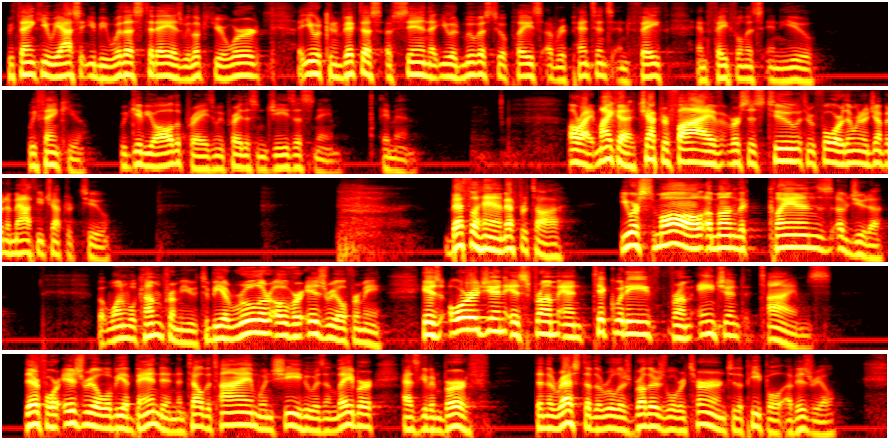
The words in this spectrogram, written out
We thank you. We ask that you be with us today as we look at your word, that you would convict us of sin, that you would move us to a place of repentance and faith and faithfulness in you. We thank you. We give you all the praise, and we pray this in Jesus' name. Amen. All right, Micah chapter 5, verses 2 through 4. Then we're going to jump into Matthew chapter 2. Bethlehem, Ephrathah, you are small among the clans of Judah, but one will come from you to be a ruler over Israel for me. His origin is from antiquity, from ancient times. Therefore, Israel will be abandoned until the time when she who is in labor has given birth. Then the rest of the ruler's brothers will return to the people of Israel.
